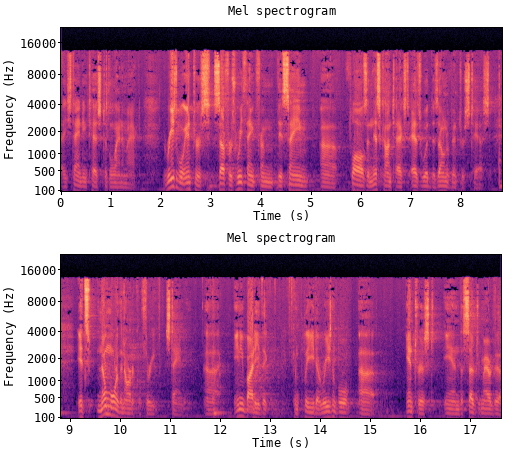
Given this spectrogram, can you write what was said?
a standing test to the Lanham Act. Reasonable interest suffers, we think, from the same uh, flaws in this context as would the zone of interest test. It's no more than Article 3 standing. Uh, anybody that can plead a reasonable uh, interest in the subject matter of the,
